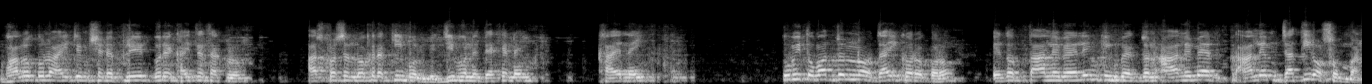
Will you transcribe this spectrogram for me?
ভালো কোনো আইটেম সেটা প্লেট ভরে খাইতে থাকল, আশপাশের লোকেরা কি বলবে? জীবনে দেখে নাই, খায় নাই। তুমি তোমার জন্য যাই করো করো। এ তো তালেব আলিম কিংবা একজন আলেমের আলেম জাতির অসম্মান।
